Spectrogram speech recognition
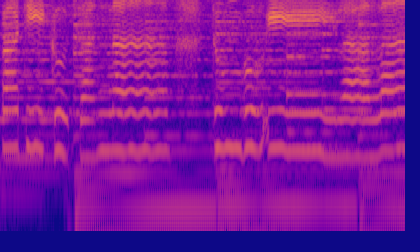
Padiku tanam tumbuh ilalang.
